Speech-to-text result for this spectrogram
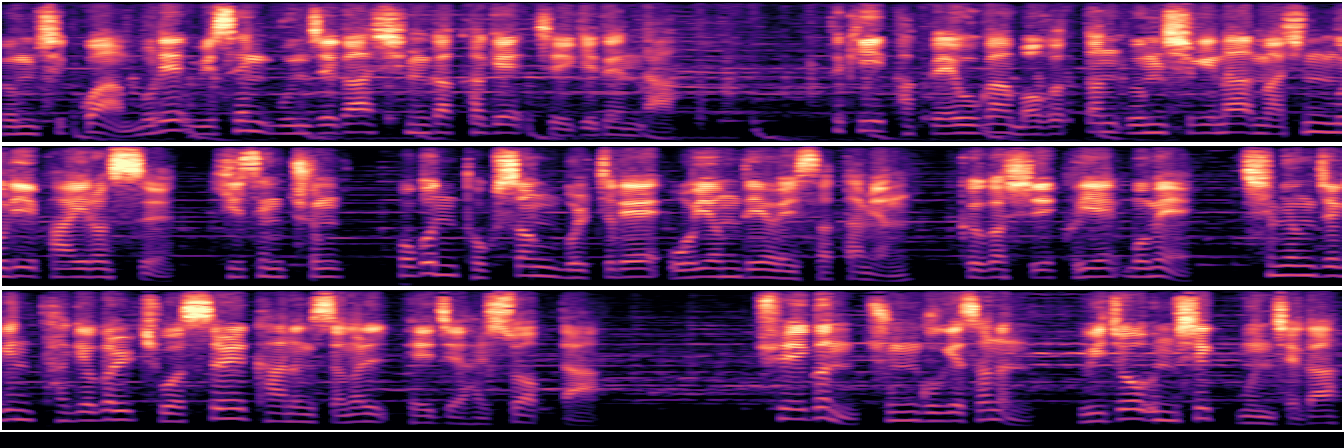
음식과 물의 위생 문제가 심각하게 제기된다. 특히 박 배우가 먹었던 음식이나 마신 물이 바이러스, 기생충 혹은 독성 물질에 오염되어 있었다면 그것이 그의 몸에 치명적인 타격을 주었을 가능성을 배제할 수 없다. 최근 중국에서는 위조 음식 문제가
